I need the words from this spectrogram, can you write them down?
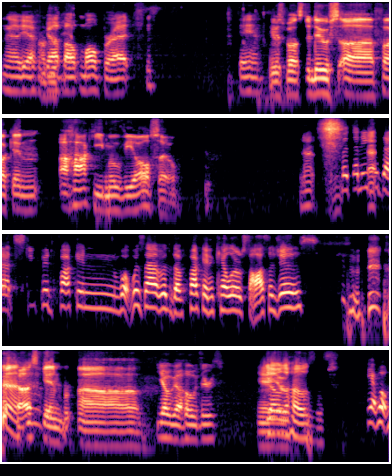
No, yeah, I forgot about Mallrats. Damn. he was supposed to do uh, fucking a hockey movie also. But then he did that stupid fucking what was that with the fucking killer sausages? Tusk and uh, Yoga hosers. yeah, Yoga Yoga hoses. Yeah, what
